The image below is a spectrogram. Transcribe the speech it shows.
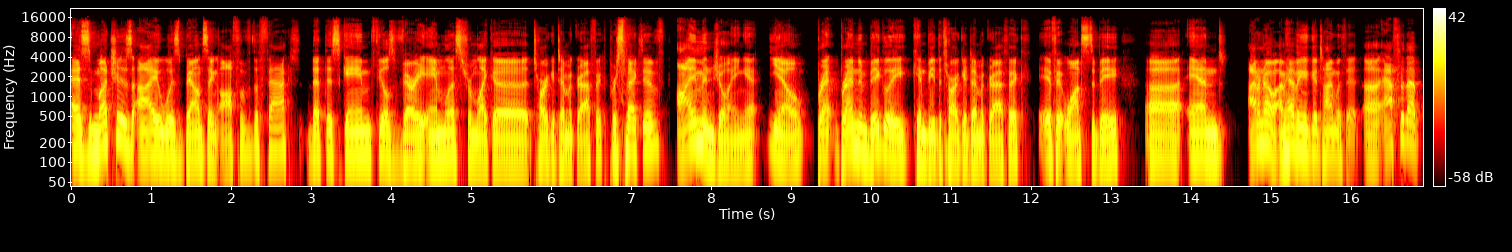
as much as I was bouncing off of the fact that this game feels very aimless from like a target demographic perspective, I'm enjoying it. You know, Bre- Brendan Bigley can be the target demographic if it wants to be. Uh, and I don't know. I'm having a good time with it. Uh, after that,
